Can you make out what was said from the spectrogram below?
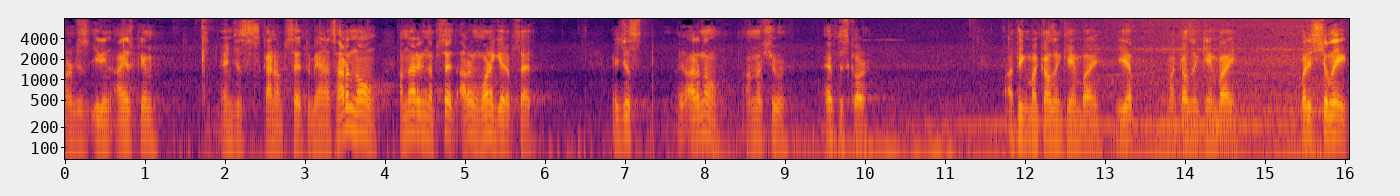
but I'm just eating ice cream and just kind of upset to be honest. I don't know. I'm not even upset. I don't want to get upset. It just I don't know. I'm not sure. F this car I think my cousin came by. Yep my cousin came by. But it's too late.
